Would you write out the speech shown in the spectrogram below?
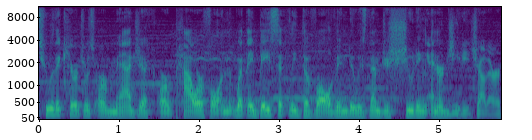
two of the characters are magic or powerful, and what they basically devolve into is them just shooting energy at each other?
